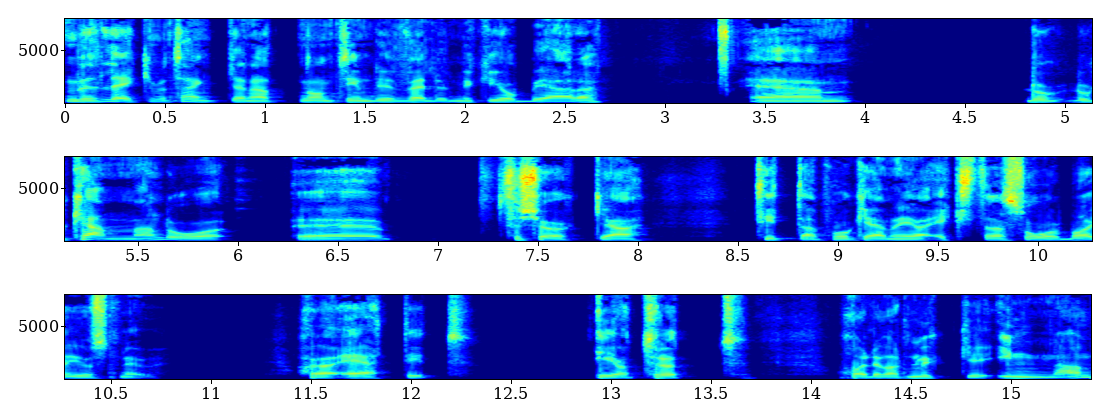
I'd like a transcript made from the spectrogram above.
vi leker med tanken att någonting blir väldigt mycket jobbigare. Eh, då, då, kan man då eh, försöka titta på, okay, men jag är extra sårbar just nu. Har jag ätit? Är jag trött? Har det varit mycket innan?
